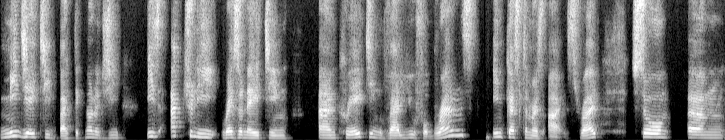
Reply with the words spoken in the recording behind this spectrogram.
mediated by technology is actually resonating and creating value for brands in customers' eyes, right? So, um,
